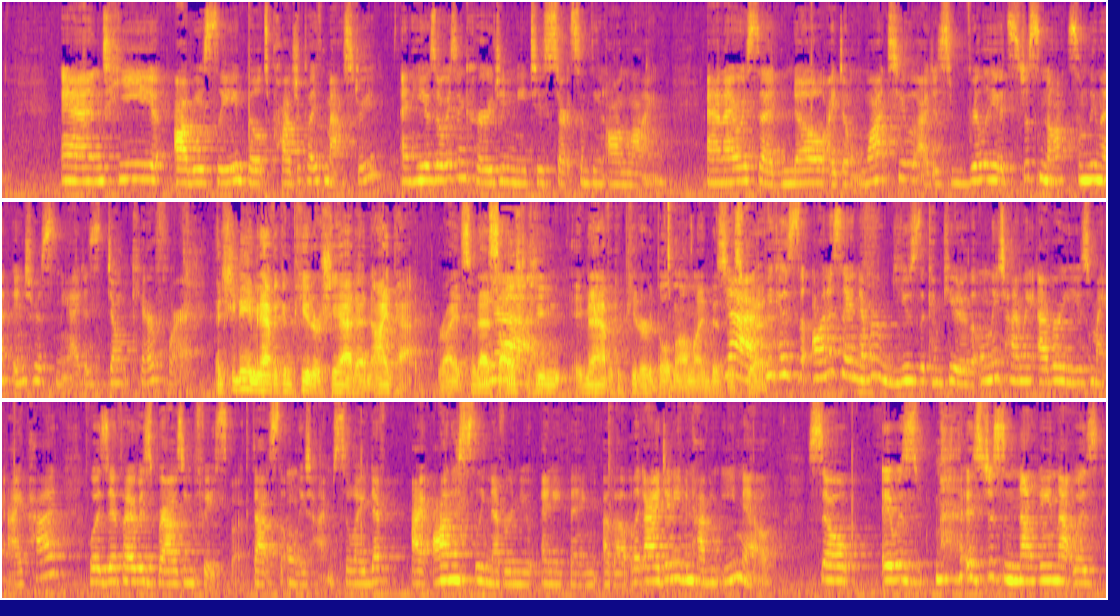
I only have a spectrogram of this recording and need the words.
and he obviously built Project Life Mastery, and he was always encouraging me to start something online. And I always said, no, I don't want to. I just really, it's just not something that interests me. I just don't care for it. And she didn't even have a computer. She had an iPad, right? So that's all. Yeah. She didn't even have a computer to build an online business Yeah, with. because honestly, I never used the computer. The only time I ever used my iPad was if I was browsing Facebook. That's the only time. So I never, I honestly never knew anything about. Like I didn't even have an email. So it was, it's just nothing that was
